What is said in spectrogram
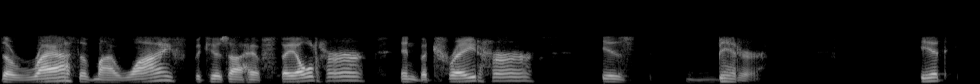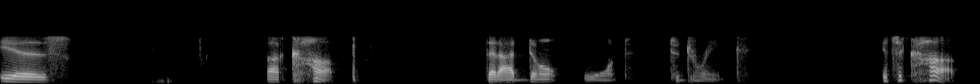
the wrath of my wife because I have failed her and betrayed her is bitter. It is a cup that I don't want to drink. It's a cup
